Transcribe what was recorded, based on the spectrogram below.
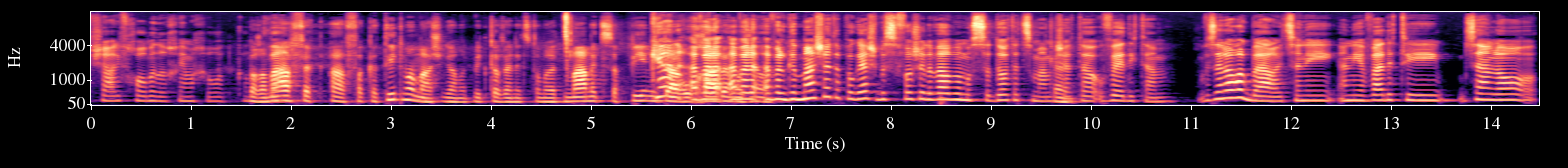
אפשר לבחור בדרכים אחרות, כמובן. ברמה ההפק, ההפקתית ממש גם את מתכוונת, זאת אומרת, מה מצפים כן, מתערוכה במוזיאון. אבל, אבל גם מה שאתה פוגש בסופו של דבר במוסדות עצמם, כן. כשאתה עובד איתם. וזה לא רק בארץ, אני, אני עבדתי, בסדר, לא...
